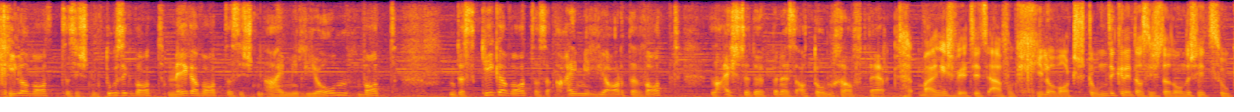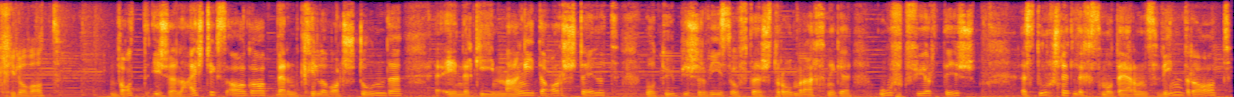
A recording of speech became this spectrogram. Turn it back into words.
Kilowatt, das ist 1000 Watt, Megawatt, das ist 1 Million Watt. Und das Gigawatt, also 1 Milliarde Watt, leistet etwa ein Atomkraftwerk. Manchmal wird jetzt auch von Kilowattstunden geredet. Was ist der Unterschied zu Kilowatt? Watt ist eine Leistungsangabe, während Kilowattstunde eine Energiemenge darstellt, die typischerweise auf den Stromrechnungen aufgeführt ist. Ein durchschnittliches modernes Windrad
